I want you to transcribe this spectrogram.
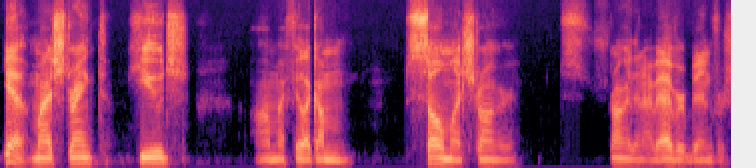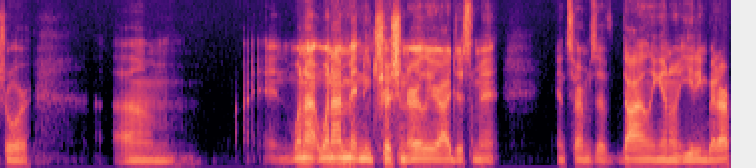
Yeah, my strength huge. Um, I feel like I'm so much stronger, stronger than I've ever been for sure. Um, and when I when I meant nutrition earlier, I just meant in terms of dialing in on eating better.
